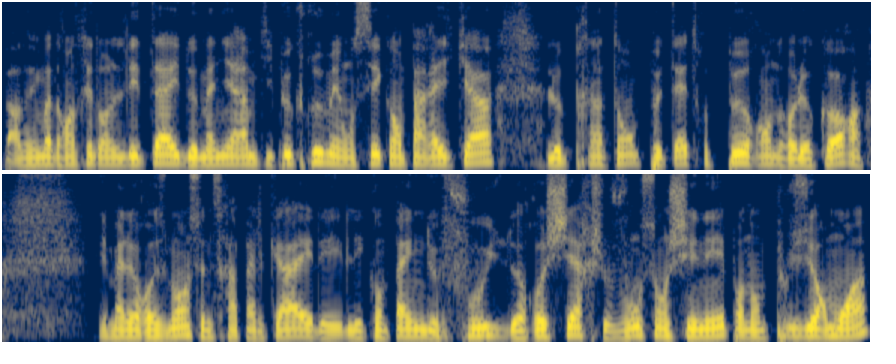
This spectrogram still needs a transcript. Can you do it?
pardonnez-moi de rentrer dans le détail de manière un petit peu crue, mais on sait qu'en pareil cas, le printemps peut-être peut rendre le corps. Et malheureusement, ce ne sera pas le cas et les, campagnes de fouilles, de recherche vont s'enchaîner pendant plusieurs mois.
